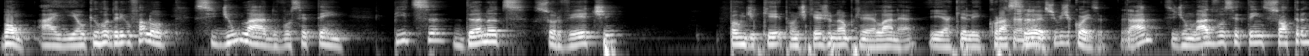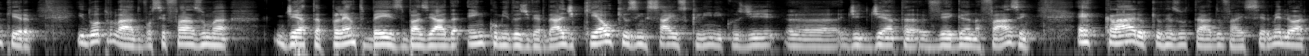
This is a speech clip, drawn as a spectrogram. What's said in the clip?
Bom, aí é o que o Rodrigo falou. Se de um lado você tem pizza, donuts, sorvete, pão de, que, pão de queijo não, porque é lá, né? E aquele croissant, esse tipo de coisa, é. tá? Se de um lado você tem só tranqueira e do outro lado você faz uma dieta plant-based baseada em comidas de verdade, que é o que os ensaios clínicos de, uh, de dieta vegana fazem, é claro que o resultado vai ser melhor.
